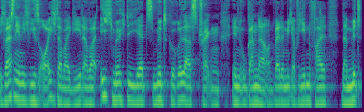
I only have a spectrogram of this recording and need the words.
ich weiß nicht, wie es euch dabei geht, aber ich möchte jetzt mit Gorillas tracken in Uganda und werde mich auf jeden Fall damit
